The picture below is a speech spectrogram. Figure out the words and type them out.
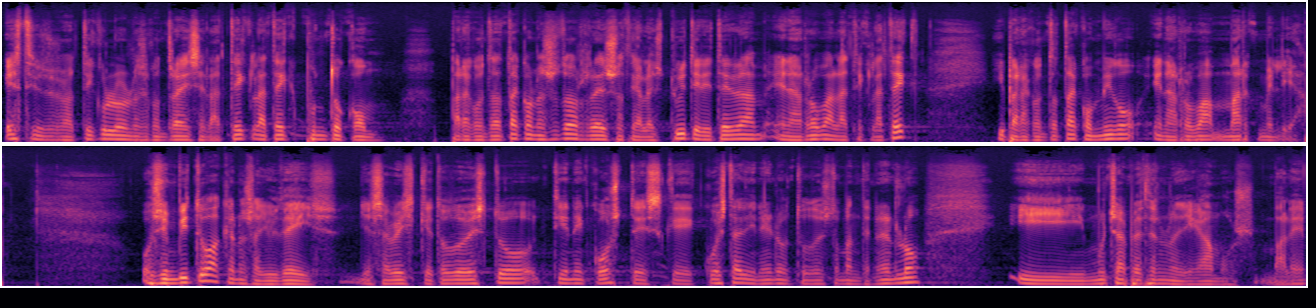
Este y otros artículos los encontráis en la teclatec.com. Para contactar con nosotros, redes sociales, Twitter y Telegram en arroba la teclatec y para contactar conmigo en arroba markmelia. Os invito a que nos ayudéis. Ya sabéis que todo esto tiene costes, que cuesta dinero todo esto mantenerlo y muchas veces no llegamos, ¿vale?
